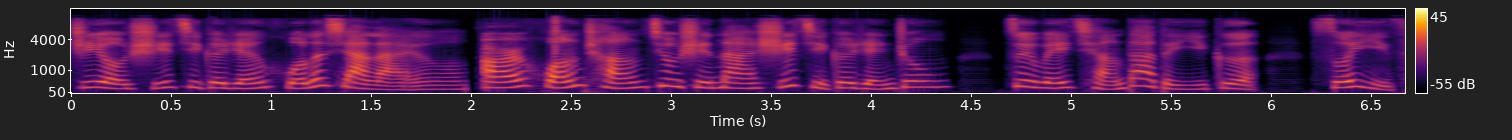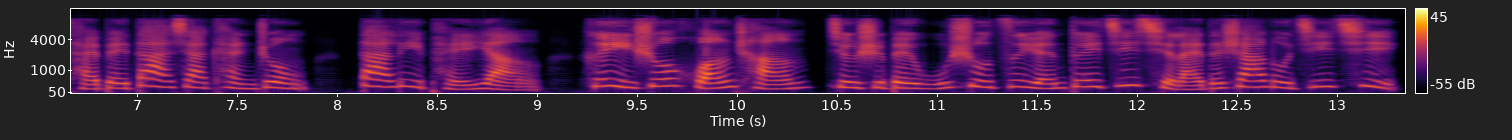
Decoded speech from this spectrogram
只有十几个人活了下来哦。而黄长就是那十几个人中最为强大的一个，所以才被大夏看中，大力培养。可以说，黄长就是被无数资源堆积起来的杀戮机器。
